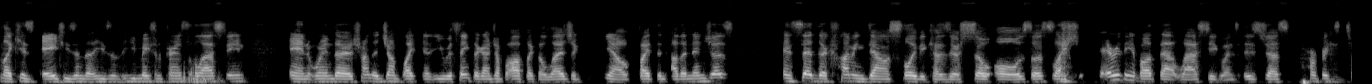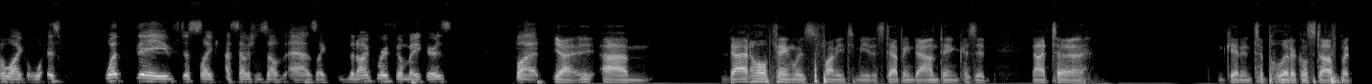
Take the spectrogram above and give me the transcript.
like his age he's in the he's in, he makes an appearance in the last scene. And when they're trying to jump like you would think they're gonna jump off like the ledge like, you know fight the other ninjas. Instead they're climbing down slowly because they're so old. So it's like everything about that last sequence is just perfect to like is what they've just like established themselves as. Like they're not great filmmakers but yeah um that whole thing was funny to me the stepping down thing because it not to get into political stuff but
